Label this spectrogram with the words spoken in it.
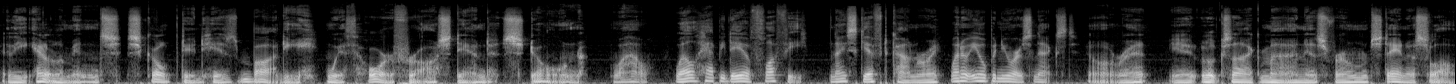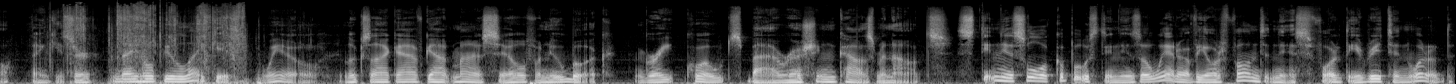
the elements sculpted his body with hoarfrost and stone. Wow. Well, happy day of Fluffy. Nice gift, Conroy. Why don't you open yours next? All right. It looks like mine is from Stanislaw. Thank you, sir. And I hope you like it. Well, looks like I've got myself a new book. Great quotes by Russian cosmonauts. Stanislaw Kapustin is aware of your fondness for the written word.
